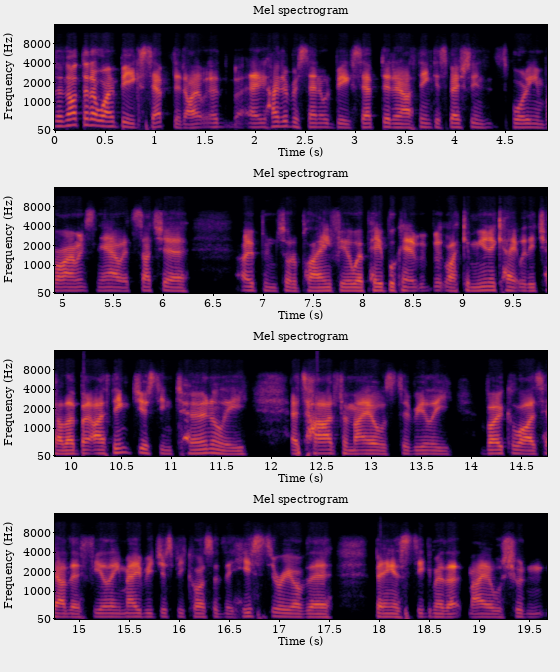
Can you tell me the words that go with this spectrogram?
not that I won't be accepted. I 100% it would be accepted, and I think especially in sporting environments now, it's such a open sort of playing field where people can like communicate with each other. But I think just internally, it's hard for males to really vocalize how they're feeling. Maybe just because of the history of there being a stigma that males shouldn't.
